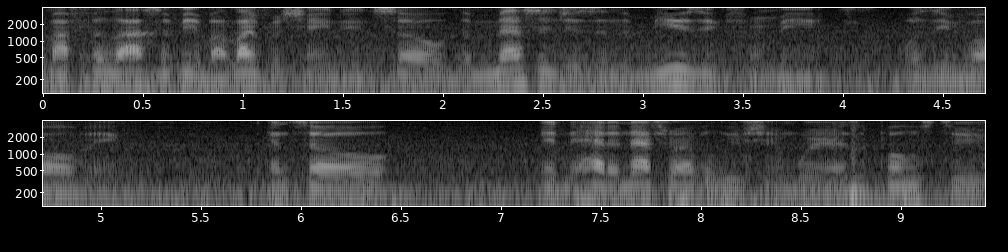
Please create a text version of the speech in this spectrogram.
my philosophy about life was changing. So the messages and the music for me was evolving, and so it had a natural evolution. Where as opposed to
